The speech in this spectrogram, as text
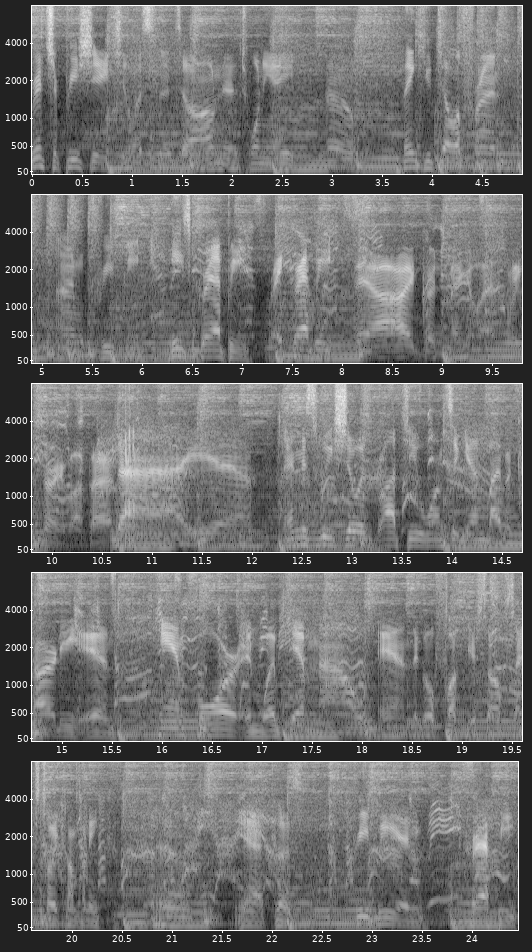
Rich appreciates you listening to 128. Oh, thank you. Tell a friend. I'm creepy. He's crappy. Right, crappy? Yeah, I couldn't make it last week. Sorry about that. Ah, yeah. And this week's show is brought to you once again by Bacardi and Cam 4 and Webcam Now and the Go Fuck Yourself Sex Toy Company. Uh, yeah, because creepy and crappy.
